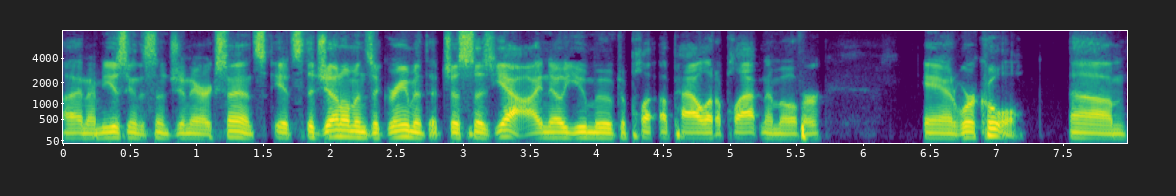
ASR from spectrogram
and I'm using this in a generic sense, it's the gentleman's agreement that just says, yeah, I know you moved a, a pallet of platinum over and we're cool. Um,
